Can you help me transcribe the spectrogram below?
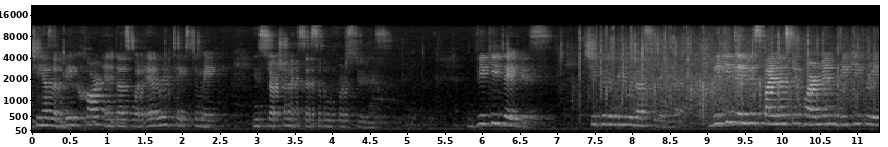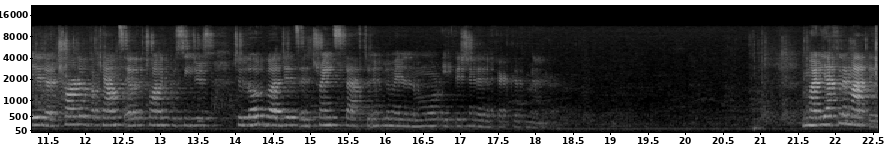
She has a big heart and does whatever it takes to make instruction accessible for students. Vicki Davis, she couldn't be with us today, but Vicki Davis Finance Department, Vicki created a chart of accounts, electronic procedures to load budgets and train staff to implement in a more efficient and effective manner. Maria Flemate,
